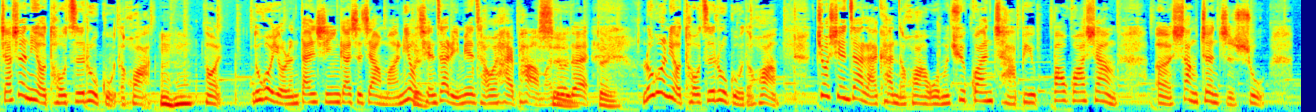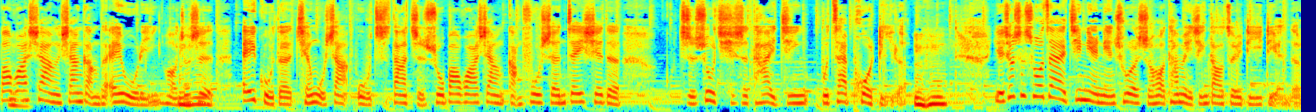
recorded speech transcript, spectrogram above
假设你有投资入股的话，嗯哼，哦，如果有人担心，应该是这样嘛？你有钱在里面才会害怕嘛，对，对不对？对。如果你有投资入股的话，就现在来看的话，我们去观察，比如包括像呃上证指数，包括像香港的 A 五零哦，就是 A 股的前五上五十大指数，包括像港富生这一些的。指数其实它已经不再破底了，嗯哼，也就是说，在今年年初的时候，他们已经到最低点了。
